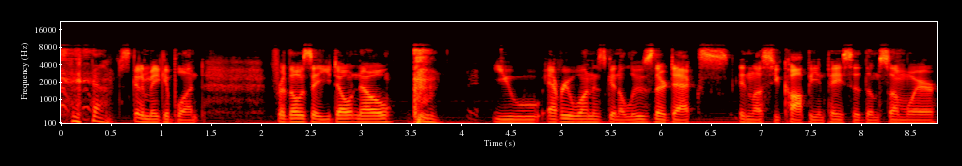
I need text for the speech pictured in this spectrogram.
I'm just gonna make it blunt. For those that you don't know, you everyone is gonna lose their decks unless you copy and pasted them somewhere.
